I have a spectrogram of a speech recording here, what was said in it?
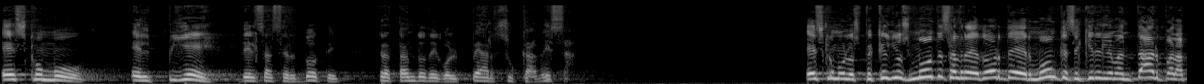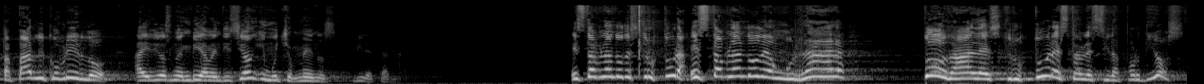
Es como el pie del sacerdote tratando de golpear su cabeza. Es como los pequeños montes alrededor de Hermón que se quieren levantar para taparlo y cubrirlo. Ahí Dios no envía bendición y mucho menos vida eterna. Está hablando de estructura, está hablando de honrar toda la estructura establecida por Dios.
